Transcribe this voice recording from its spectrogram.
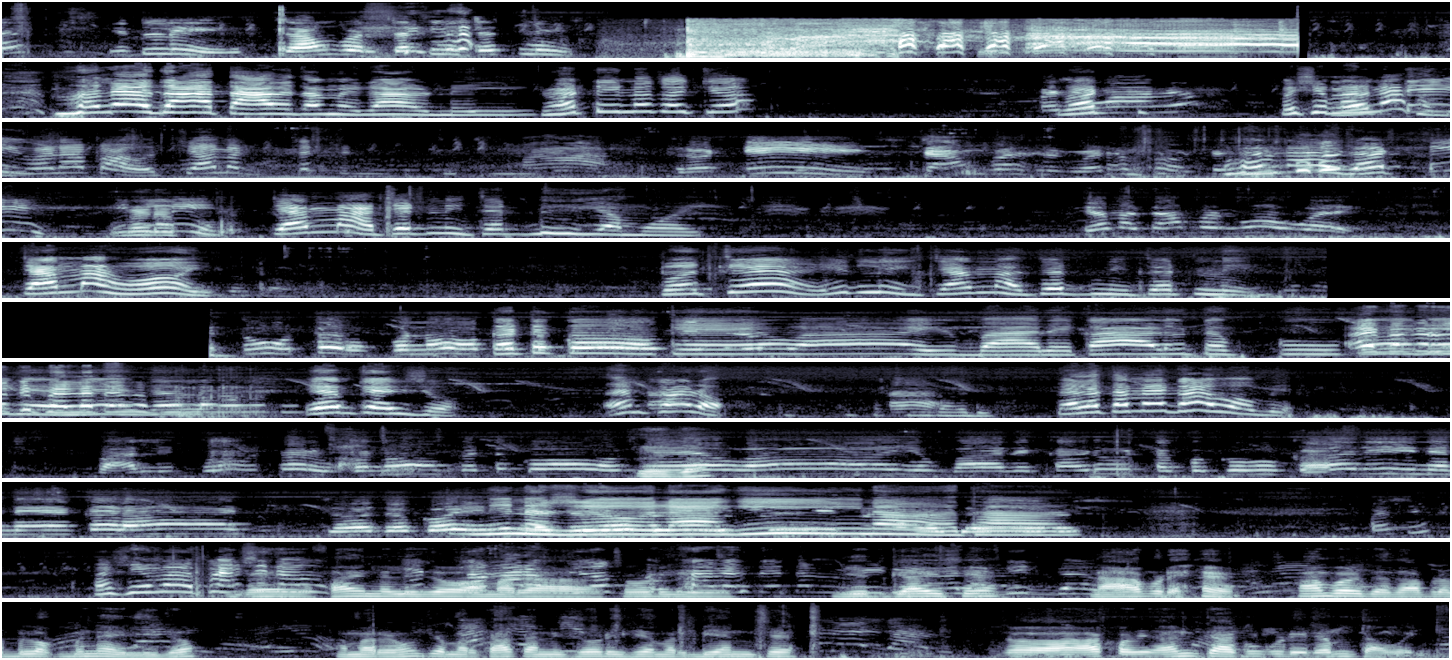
ઇડલી સાંભર ચટણી ચટણી મને દાંત આવે તમે ગાવ નહીં રોટી નો તો કયો રોટી પછી મને ના ખબર વડાપાવ ચાંબર ચટણી રોટી ચાંબર વડાપાવ રોટી ઇડલી ચામાં ચટણી ચટણી એમ હોય એમાં ન હોય. ચામાં હોય. પછી ઇડલી ચામાં ચટણી ચટણી. કટકો કેવાય બારે કાળું ટપકું એમ કહેજો. એમ કરો. પેલા તમે ગાવો બે. વાલી તું તરફનો કટકો એ કરીને ને કળાય જો જો કોઈ નીને જો લાગી ના થાય ફાઇનલી જો અમારા છોડી ગીત ગાય છે. ને આપણે સાંભળતા હતા આપણે બ્લોક બનાવી લીધો. અમારે શું છે અમારા કાકાની છોડી છે અમારી બેન છે. જો આખો દી અનકા કુકડી રમતા હોય.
